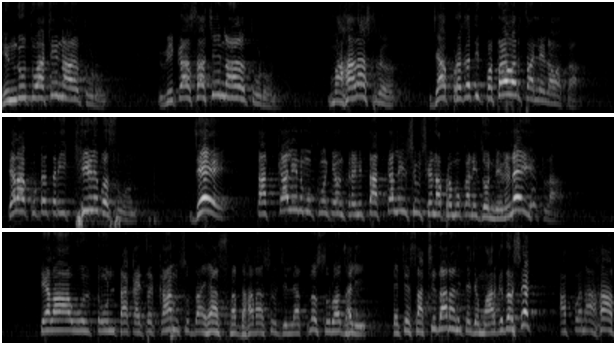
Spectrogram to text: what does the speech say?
हिंदुत्वाची नाळ तोडून विकासाची नाळ तोडून महाराष्ट्र ज्या प्रगतीपथावर चाललेला होता त्याला कुठंतरी खीळ बसवून जे तत्कालीन मुख्यमंत्र्यांनी तत्कालीन शिवसेना प्रमुखांनी जो निर्णय घेतला त्याला उलटून टाकायचं काम सुद्धा ह्या स- धाराशिव जिल्ह्यातनं सुरुवात झाली. त्याचे साक्षीदार आणि त्याचे मार्गदर्शक आपण आहात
